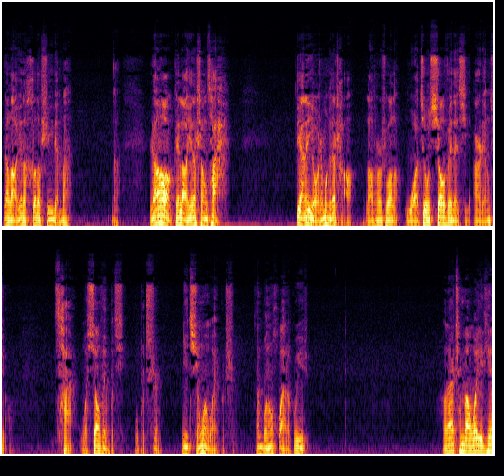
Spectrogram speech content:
让老爷子喝到十一点半，啊，然后给老爷子上菜。店里有什么给他炒。老头说了，我就消费得起二两酒，菜我消费不起，我不吃，你请我我也不吃，咱不能坏了规矩。后来陈宝国一听。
